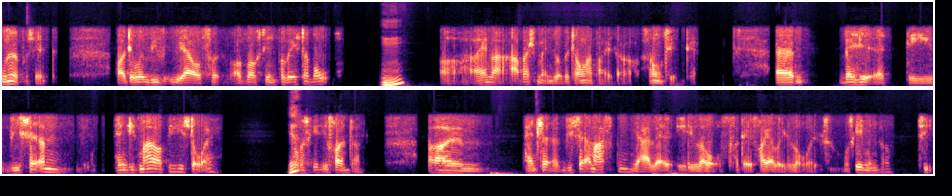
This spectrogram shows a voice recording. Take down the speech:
100 procent. Og det var, vi, vi er opvokset inde på Vesterbro, Mm. og, og han var arbejdsmand, jo betonarbejder og sådan nogle ting der. Um, hvad hedder det? Vi sad om, han gik meget op i historie Ja. på forskellige fronter. Og øhm, han sad, vi sad om aftenen, jeg har været 11 år, fra dag fra jeg var 11 år, altså, måske mindre, 10.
